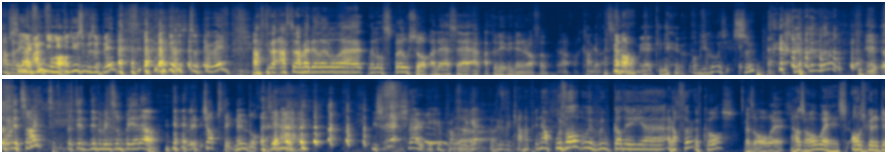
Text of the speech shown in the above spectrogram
I've seen knife them hanging. You could use them as a bid. Just chuck 'em in. after after I've had a little uh, little spruce up. I dare say I, I could eat my dinner off them. Oh, I can't get that sound out of my head, can you? What would you go? Is it soup? soup in there? Hold it tight. Just dip dip them in some P and M. Chopstick noodle. you stretched out, you could probably get a bit of a canopy. No, we've all we've, we've got a uh, an offer, of course. As always. As always, all you've got to do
